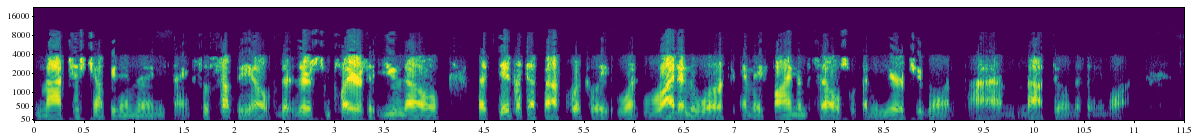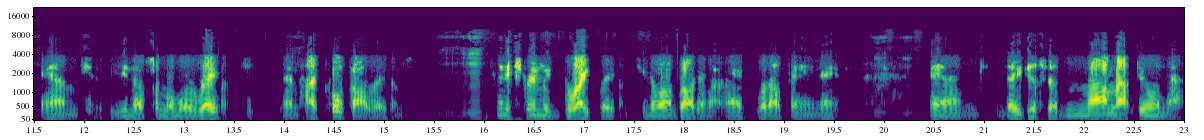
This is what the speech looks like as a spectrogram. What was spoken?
not just jumping into anything. So something you know, there, there's some players that you know that did step out quickly, went right into work, and they find themselves within a year or two going, I'm not doing this anymore. And you know, some of them were Ravens and high profile Ravens. Mm-hmm. And extremely bright Ravens. You know what I'm talking about, right? Without saying names and they just said, "No, I'm not doing that."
